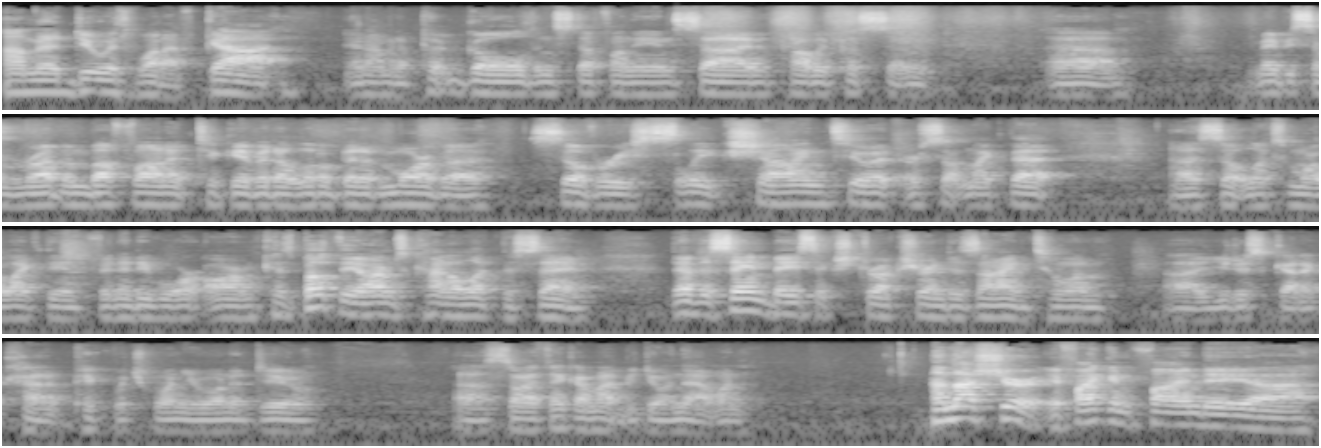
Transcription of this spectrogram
I'm going to do with what I've got. And I'm going to put gold and stuff on the inside. And probably put some, uh, maybe some rub and buff on it to give it a little bit of more of a silvery sleek shine to it or something like that. Uh, so it looks more like the Infinity War arm. Because both the arms kind of look the same. They have the same basic structure and design to them. Uh, you just got to kind of pick which one you want to do. Uh, so I think I might be doing that one. I'm not sure if I can find a uh,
